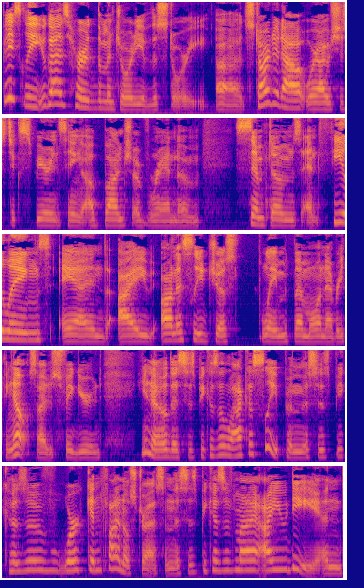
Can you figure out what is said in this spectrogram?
basically, you guys heard the majority of the story. Uh, it started out where I was just experiencing a bunch of random symptoms and feelings, and I honestly just blamed them on everything else. I just figured, you know, this is because of lack of sleep, and this is because of work and final stress, and this is because of my IUD, and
